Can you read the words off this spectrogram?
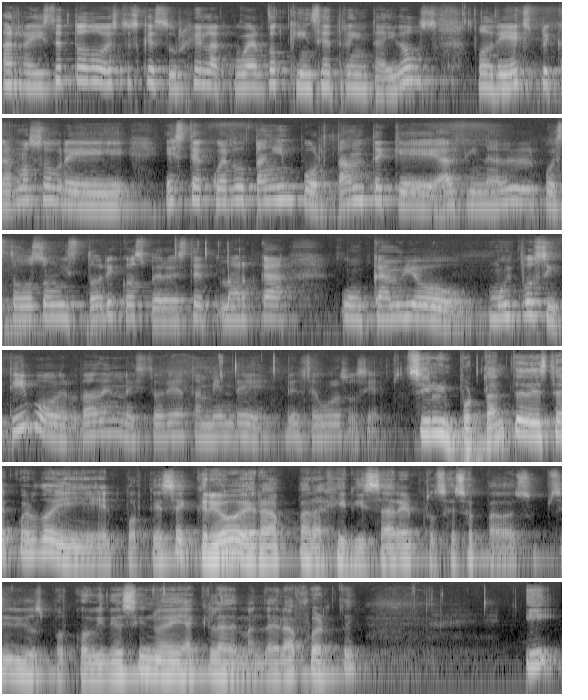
A raíz de todo esto es que surge el acuerdo 1532. ¿Podría explicarnos sobre este acuerdo tan importante que al final pues todos son históricos, pero este marca un cambio muy positivo, ¿verdad?, en la historia también de, del Seguro Social. Sí, lo importante de este acuerdo y el por qué se creó era para agilizar el proceso de pago de subsidios por COVID-19, ya que la demanda era fuerte y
